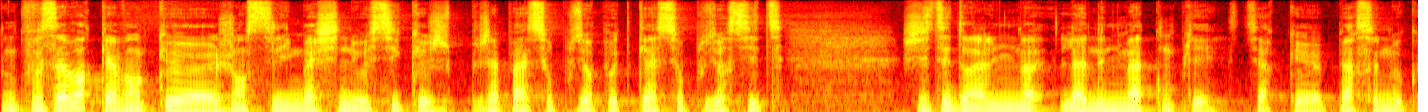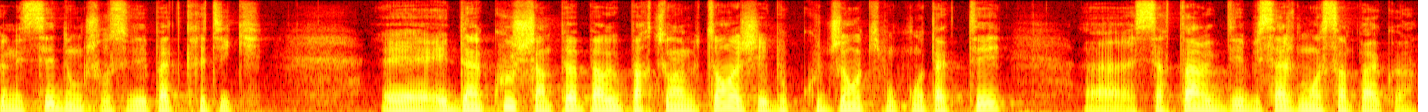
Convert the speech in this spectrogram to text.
Donc, il faut savoir qu'avant que j'en Selling Machine et aussi que j'apparaisse sur plusieurs podcasts, sur plusieurs sites, j'étais dans l'anonymat complet. C'est-à-dire que personne ne me connaissait, donc je ne recevais pas de critiques. Et, d'un coup, je suis un peu apparu partout en même temps. J'ai beaucoup de gens qui m'ont contacté, euh, certains avec des messages moins sympas. Quoi.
